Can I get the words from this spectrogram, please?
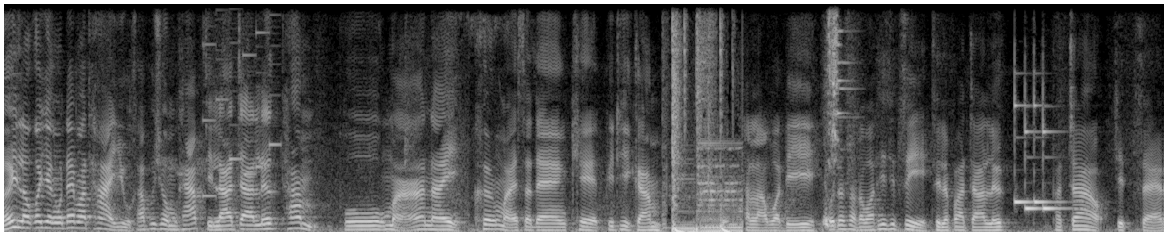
เฮ้ย เราก็ยังได้มาถ่ายอยู่ครับผู้ชมครับศิลาจารึกถ้ำภูหมาในเครื่องหมายแสดงเขตพิธีกรรมทลาวดีพุทธศตวรรษที่ 14 ศิลปาจารึก พระเจ้า จิตแสน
